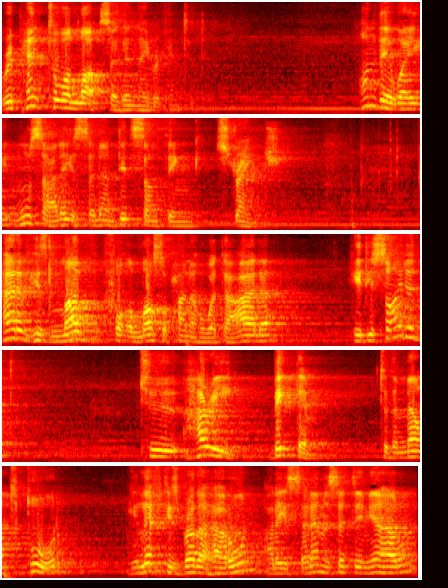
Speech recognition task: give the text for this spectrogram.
Repent to Allah. So then they repented. On their way, Musa salam did something strange. Out of his love for Allah subhanahu wa ta'ala, he decided to hurry, beat them to the Mount Tur. He left his brother Harun salam and said to him, Ya Harun,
